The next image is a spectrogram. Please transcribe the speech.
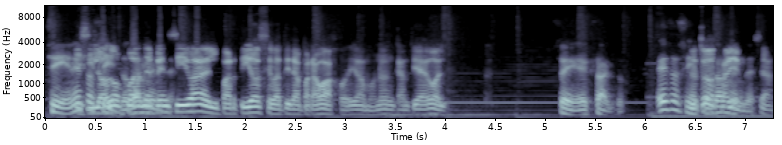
Sí, en y si los dos juegan defensiva, el partido se va a tirar para abajo, digamos, ¿no? En cantidad de gol. Sí, exacto. Eso sí, totalmente. O sea,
